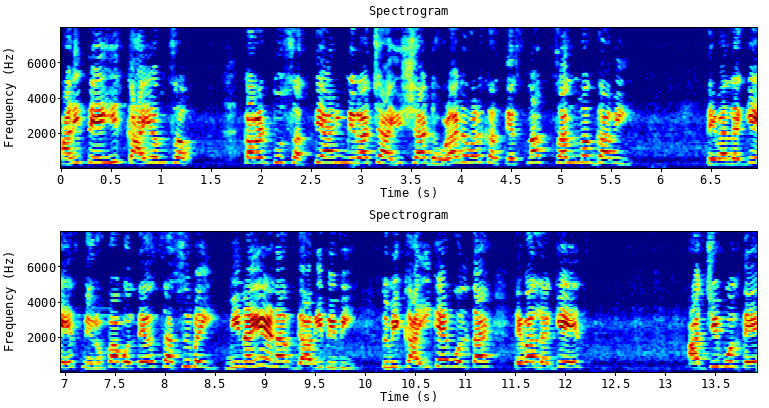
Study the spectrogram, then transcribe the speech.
आणि तेही कायमचं. कारण तू सत्य आणि मीराच्या आयुष्यात ढवळाढवळ करतेस ना चल मग गावी. तेव्हा लगेच निरुपा बोलते सासूबाई मी नाही येणार गावी बिवी. तुम्ही काही काय बोलताय? तेव्हा लगेच आजी बोलते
